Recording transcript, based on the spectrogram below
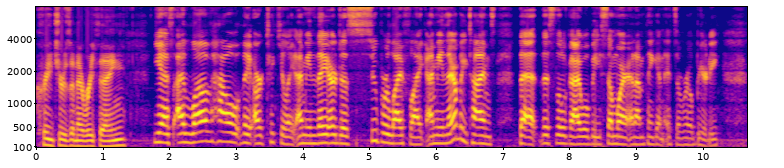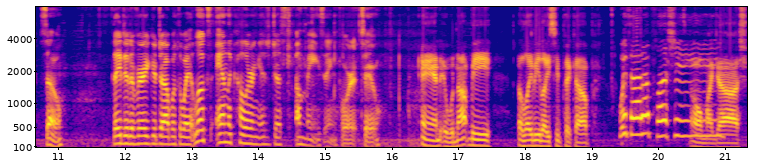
creatures and everything. Yes, I love how they articulate. I mean, they are just super lifelike. I mean, there'll be times that this little guy will be somewhere and I'm thinking it's a real beardy. So, they did a very good job with the way it looks and the coloring is just amazing for it too. And it would not be a Lady Lacy pickup. Without a plushie. Oh my gosh.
